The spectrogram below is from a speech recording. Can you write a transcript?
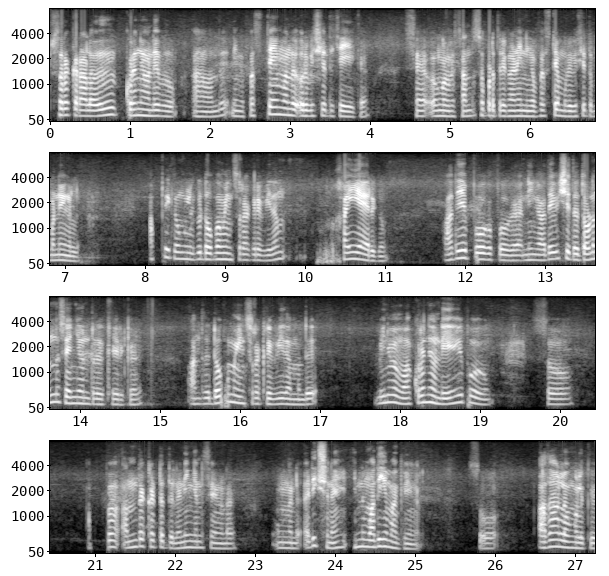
சுரக்கிற அளவு குறைஞ்ச கொண்டே போகும். வந்து நீங்கள் ஃபஸ்ட் டைம் அந்த ஒரு விஷயத்தை செய்யிக்க உங்களுக்கு சந்தோஷப்படுத்துறதுக்காண்டி நீங்கள் ஃபஸ்ட் டைம் ஒரு விஷயத்தை பண்ணுவீங்கள்ல அப்போக்கு உங்களுக்கு டோப்பமைன் சுரக்கிற விதம் ஹையாக இருக்கும். அதே போக போக நீங்கள் அதே விஷயத்தை தொடர்ந்து செஞ்சுட்டு இருக்க அந்த டோப்பமைன் சுரக்கிற வீதம் வந்து மினிமமாக குறைஞ்சோண்டே போகும். ஸோ அப்போ அந்த கட்டத்தில் நீங்கள் என்ன செய்யுங்க? உங்களோட அடிக்ஷனை இன்னும் அதிகமாக்குவீங்க. ஸோ அதால் உங்களுக்கு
